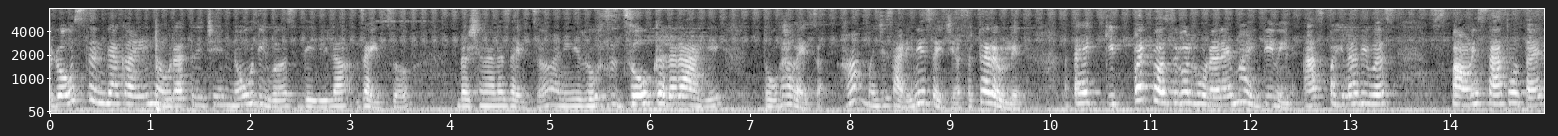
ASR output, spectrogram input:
रोज संध्याकाळी नवरात्रीचे नऊ दिवस देवीला जायचं दर्शनाला जायचं आणि रोज जो कलर आहे तो घालायचा. हां म्हणजे साडी नेसायची असं ठरवले आता हे कितपत पॉसिबल होणार आहे माहिती नाही. आज पहिला दिवस पावणे सात होत आहेत.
